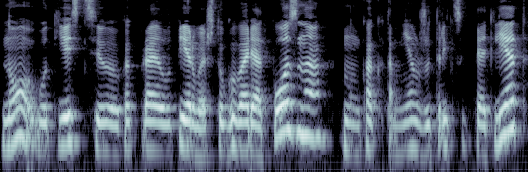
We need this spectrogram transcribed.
но вот есть, э, как правило, первое, что говорят поздно, ну, как там, мне уже 35 лет,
